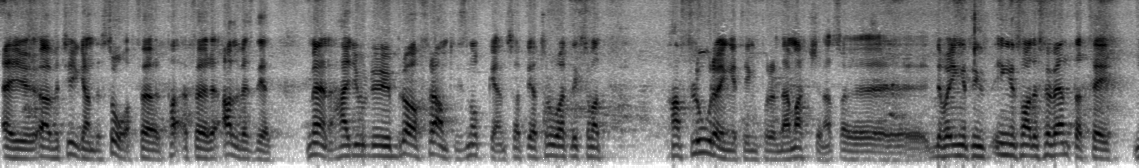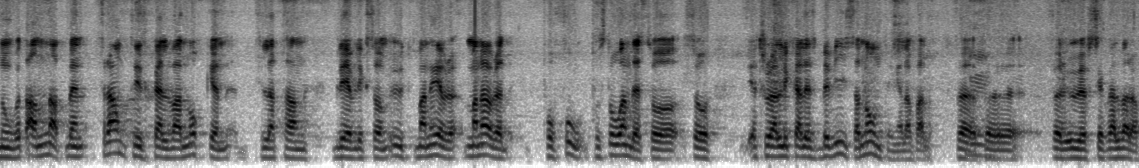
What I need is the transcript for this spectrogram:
är ju övertygande så för, för Alves del. Men han gjorde ju bra fram till knocken så att jag tror att liksom att han förlorade ingenting på den där matchen. Alltså, eh, det var ingen som hade förväntat sig något annat. Men fram till själva knocken, till att han blev liksom utmanövrad på, på stående, så, så jag tror jag lyckades bevisa någonting i alla fall för, mm. för, för UFC själva. Då.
